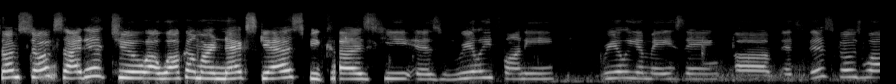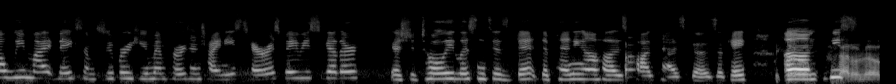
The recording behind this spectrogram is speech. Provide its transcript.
So I'm so excited to uh, welcome our next guest because he is really funny, really amazing. Um, if this goes well, we might make some superhuman Persian Chinese terrorist babies together. You should totally listen to his bit depending on how his podcast goes. Okay. Um, I don't know.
